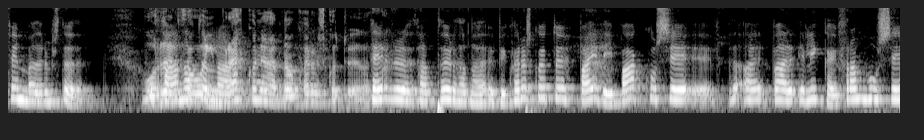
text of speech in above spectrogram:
fimm öðrum stöðum. Voru það þá í brekkunni hérna á hverfiskötu Þeir eru, þarna upp í hverjaskautu, bæði í bakhúsi, eh, bæði líka í framhúsi,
